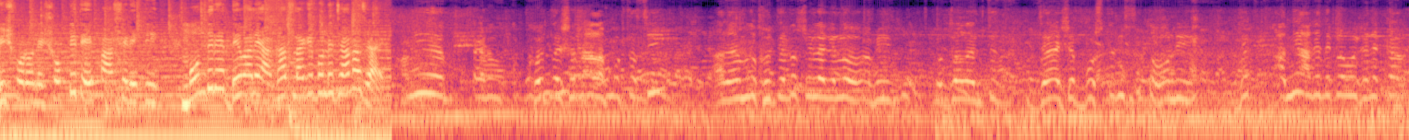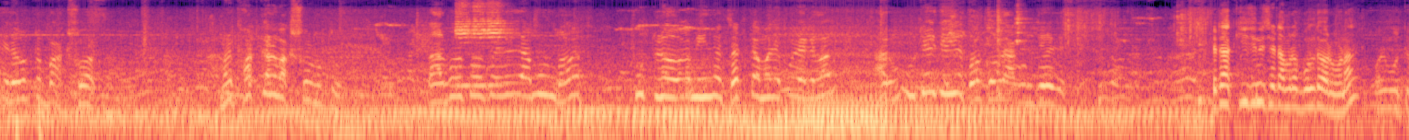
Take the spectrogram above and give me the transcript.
বিস্ফোরণের শক্তিতে পাশের একটি মন্দিরের দেওয়ালে আঘাত লাগে বলে জানা যায়। আমি একদম খরিদ্দারের সাথে আলাপ করতেছি, আর এর মধ্যে খরিদ্দারটা চলে গেল। আমি জল আনতে যা এসে বসতে নিচ্ছি তখনই আমি আগে দেখলাম ওইখানে একটা এরকম একটা বাক্স আছে। মানে ফটকানো বাক্সর মতো। তারপরে তো এমনভাবে ফুটলো, আমি ঝটকা মারে পড়ে গেলাম। আর উঠেই দিয়ে ধর করে আগুন ধরে গেছে। এটা কি জিনিস সেটা আমরা বলতে পারব না? ওই মতো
